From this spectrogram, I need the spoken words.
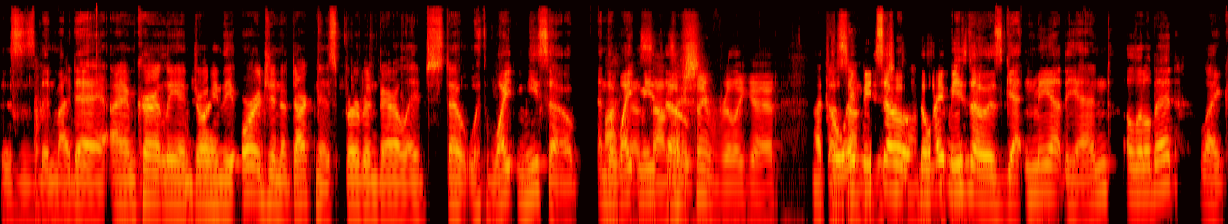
this has been my day. I am currently enjoying the Origin of Darkness bourbon barrel aged stout with white miso, and the Fuck, white that sounds miso actually really good. That the white miso the white miso is getting me at the end a little bit like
